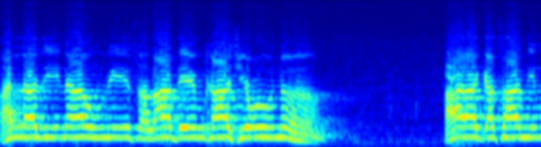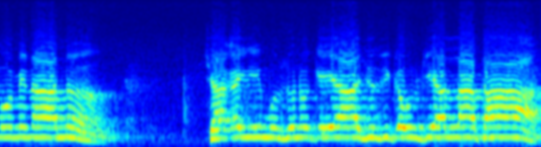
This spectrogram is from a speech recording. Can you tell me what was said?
الذين هم في صلاتهم خاشعون آیا کسان دی مومنان چاگئی منزنو کے آجزی کون کی اللہ تھا۔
